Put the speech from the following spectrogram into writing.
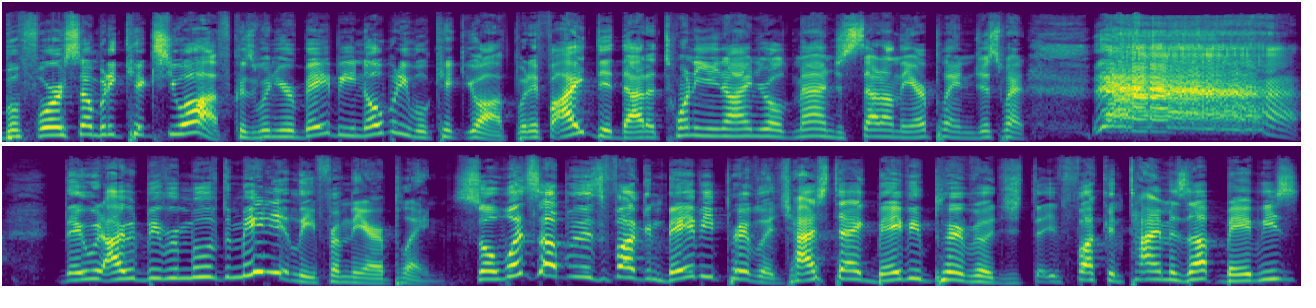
before somebody kicks you off. Because when you're a baby, nobody will kick you off. But if I did that, a 29 year old man just sat on the airplane and just went, ah! they would I would be removed immediately from the airplane. So what's up with this fucking baby privilege? Hashtag baby privilege. Fucking time is up, babies.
